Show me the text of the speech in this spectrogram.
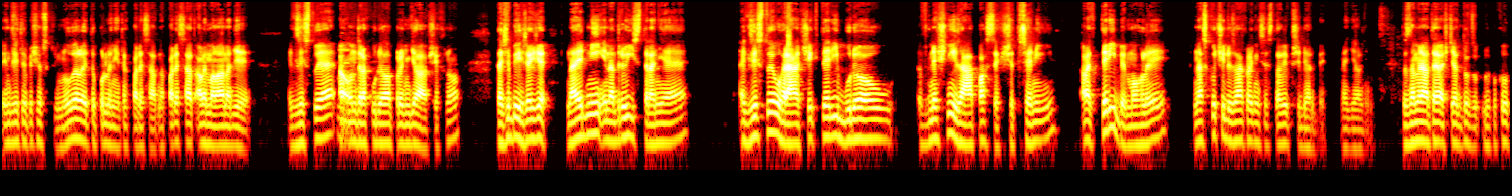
Jindřich Trpišovský mluvil, je to podle něj tak 50 na 50, ale malá naděje existuje a hmm. Ondra Kudela pro ně dělá všechno. Takže bych řekl, že na jedné i na druhé straně existují hráči, kteří budou v dnešních zápasech šetřený, ale který by mohli naskočit do základní sestavy při derby nedělní. To znamená, to ještě to zopakuju,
